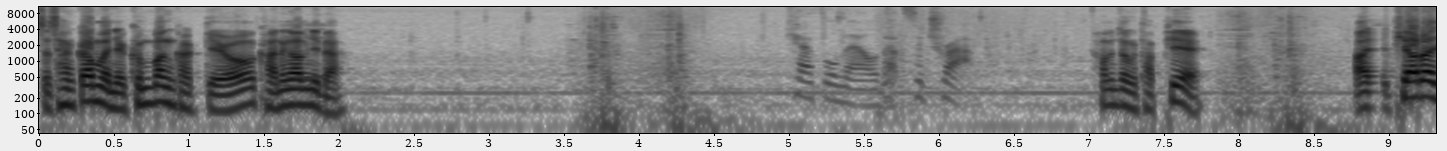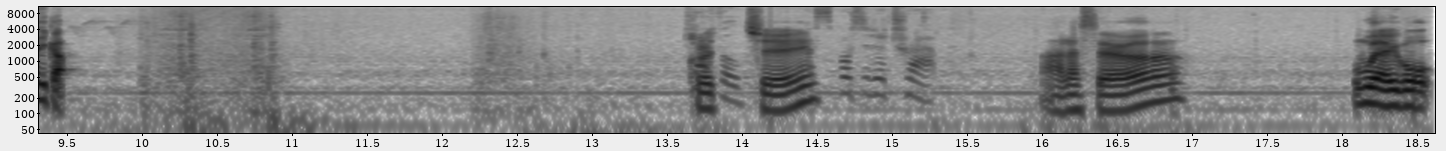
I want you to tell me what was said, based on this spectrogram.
자 잠깐만요. 금방 갈게요. 가능합니다. 함정 다 피해. 아 피하라니까. 그렇지. 알았어요. 어, 뭐야 이거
